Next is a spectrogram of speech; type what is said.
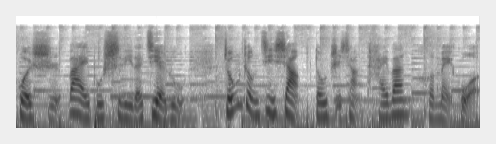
或是外部势力的介入，种种迹象都指向台湾和美国。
